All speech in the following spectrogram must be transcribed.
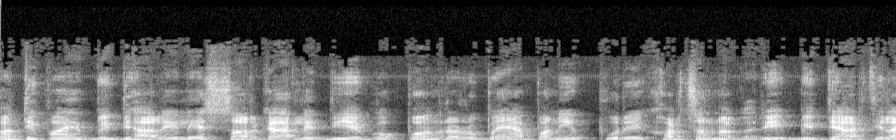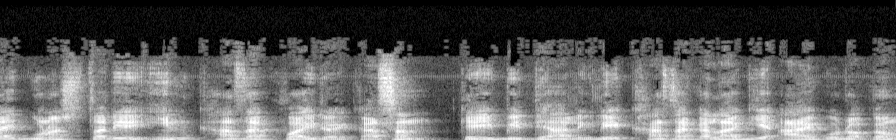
कतिपय विद्यालयले सरकारले दिएको पन्ध्र रुपियाँ पनि पुरै खर्च नगरी विद्यार्थीलाई गुणस्तरीय हिन खाजा खुवाइरहेका छन्। केही विद्यालयले खाजाका लागि आएको रकम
